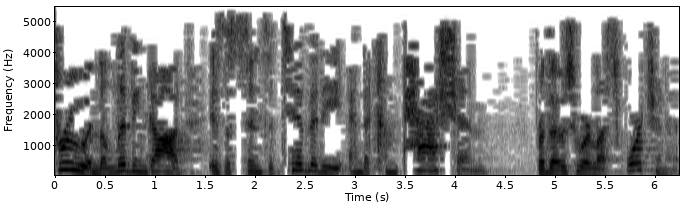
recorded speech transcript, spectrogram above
true and the living God is a sensitivity and a compassion for those who are less fortunate.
